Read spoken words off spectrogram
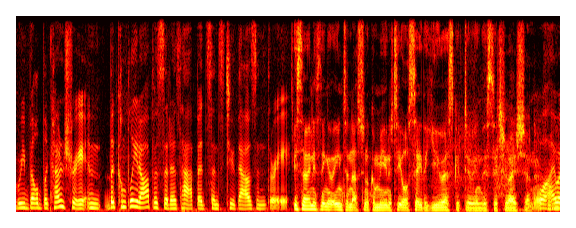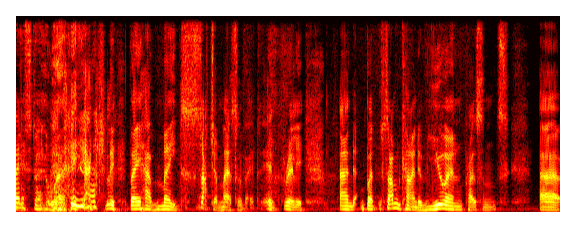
rebuild the country. And the complete opposite has happened since 2003. Is there anything the international community or say the US could do in this situation? Well, I would stay away. yeah. Actually, they have made such a mess of it. It really and but some kind of UN presence, uh,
